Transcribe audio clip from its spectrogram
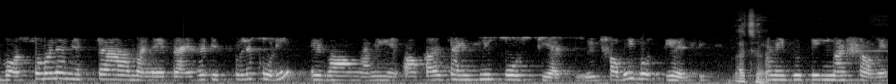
বর্তমানে আমি একটা মানে প্রাইভেট স্কুলে করি এবং আমি অকাল সায়েন্স নিয়ে পড়ছি আর কি। সবেই ভর্তি হয়েছি। আচ্ছা। মানে দু তিন মাস হবে।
